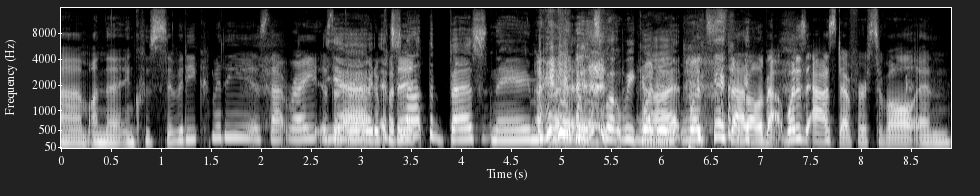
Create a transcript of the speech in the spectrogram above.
um, on the inclusivity committee. Is that right? Is yeah, that the right way to put it's it? not the best name, but it's what we got. is- what's that all about? What is ASDAH, first of all, and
